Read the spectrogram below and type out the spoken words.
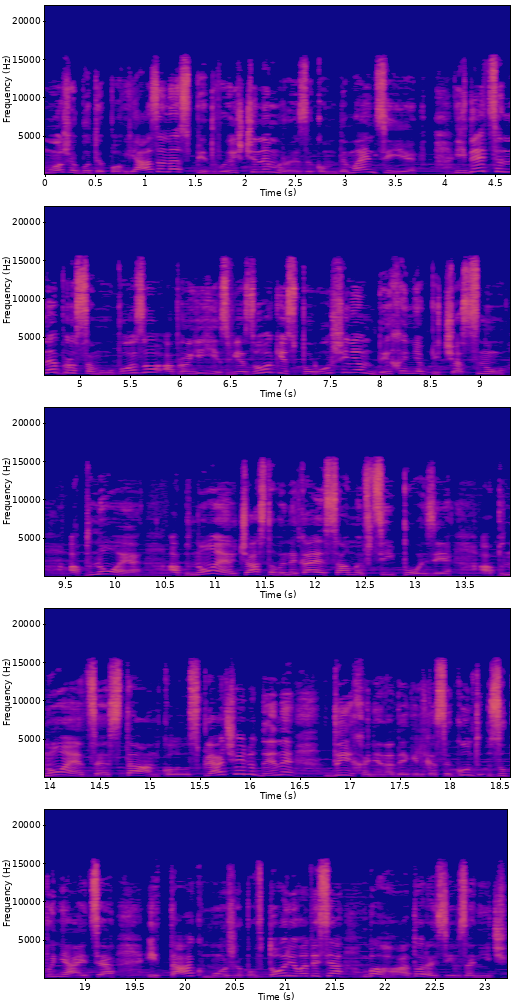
може бути пов'язана з підвищеним ризиком деменції. Йдеться не про саму позу, а про її зв'язок із порушенням дихання під час сну. Апноe. Апноe часто виникає саме в цій позі. Апноe – це стан, коли у сплячої людини дихання на декілька секунд зупиняється, і так може повторюватися багато разів за ніч.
